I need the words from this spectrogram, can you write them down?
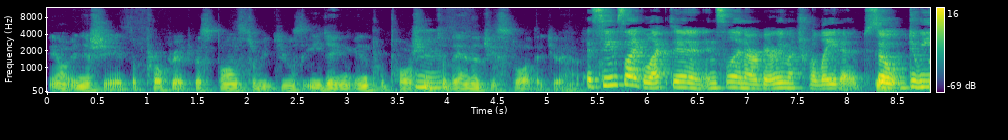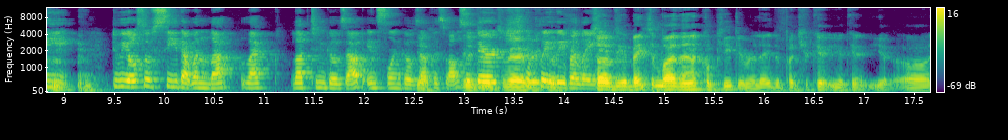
you know initiate the appropriate response to reduce eating in proportion mm. to the energy store that you have. It seems like leptin and insulin are very much related. So yeah. do we do we also see that when le- le- leptin goes up, insulin goes up as well? So it, they're very, completely related. So the basically, well, they're not completely related, but you can you can you, uh,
